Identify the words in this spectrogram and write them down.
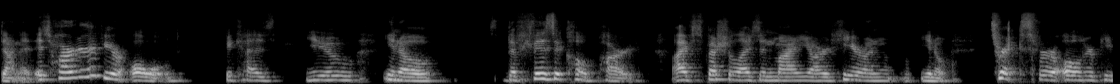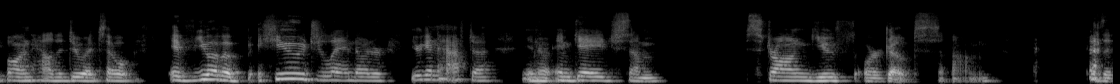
done it. It's harder if you're old because you you know the physical part. I've specialized in my yard here on you know tricks for older people on how to do it. So if you have a huge landowner, you're going to have to, you know, engage some strong youth or goats um, it's a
